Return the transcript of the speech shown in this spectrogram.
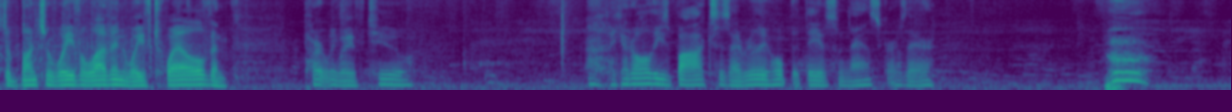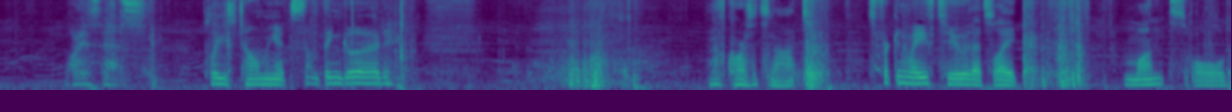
Just a bunch of wave 11, wave 12, and partly wave 2. I got all these boxes. I really hope that they have some NASCARs there. what is this? Please tell me it's something good. And of course it's not. It's freaking wave 2 that's like months old.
